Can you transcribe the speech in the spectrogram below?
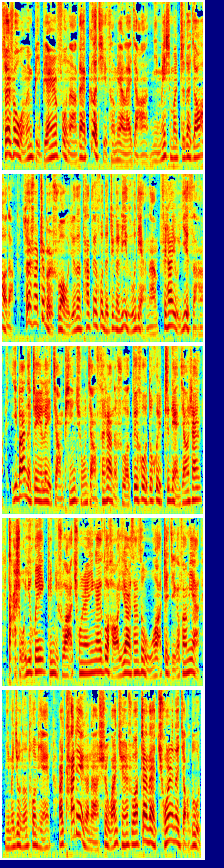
所以说，我们比别人富呢，在个体层面来讲啊，你没什么值得骄傲的。所以说这本书啊，我觉得它最后的这个立足点呢，非常有意思哈。一般的这一类讲贫穷、讲慈善的书，最后都会指点江山，大手一挥跟你说啊，穷人应该做好一二三四五这几个方面，你们就能脱贫。而他这个呢，是完全说站在穷人的角度，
